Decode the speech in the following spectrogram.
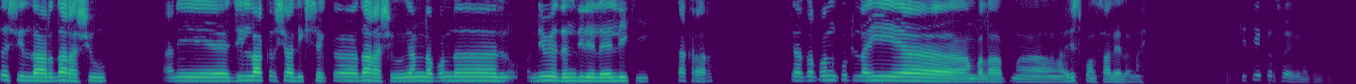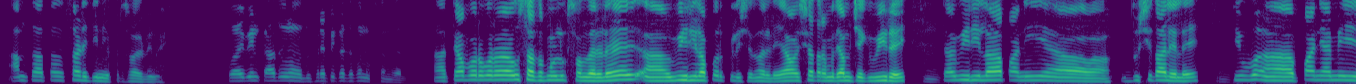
तहसीलदार धाराशिव आणि जिल्हा कृषी अधीक्षक धाराशिव यांना पण निवेदन दिलेलं आहे लेखी तक्रार. त्याचा पण कुठलाही आम्हाला रिस्पॉन्स आलेला नाही. किती एकर सोयाबीन आहे तुमचं? आमचं आता साडेतीन एकर सोयाबीन आहे. सोयाबीन का दु- दुसऱ्या पिकाचं पण नुकसान झालं? अं, त्याबरोबर उसाचं पण नुकसान झालेलं आहे. अं, विहिरीला पर्क्युलेशन झालेलं आहे. या क्षेत्रामध्ये आमची एक विहीर आहे. त्या विहिरीला पाणी अं, दूषित आलेलं आहे. ती व- अं, पाणी आम्ही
